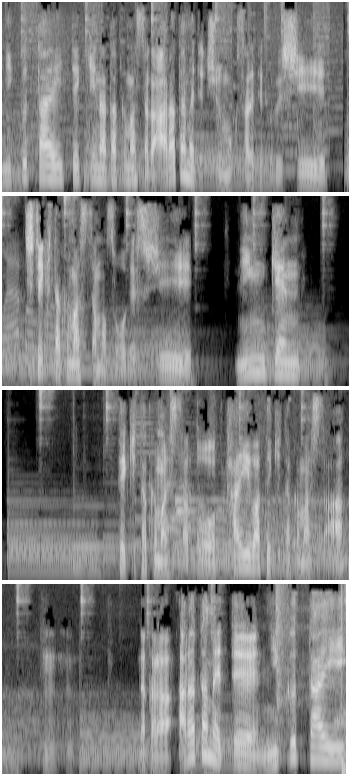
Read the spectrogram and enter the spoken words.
肉体的なたくましさが改めて注目されてくるし、知的たくましさもそうですし、人間的たくましさと対話的たくましさ。うんうん、だから改めて肉体、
